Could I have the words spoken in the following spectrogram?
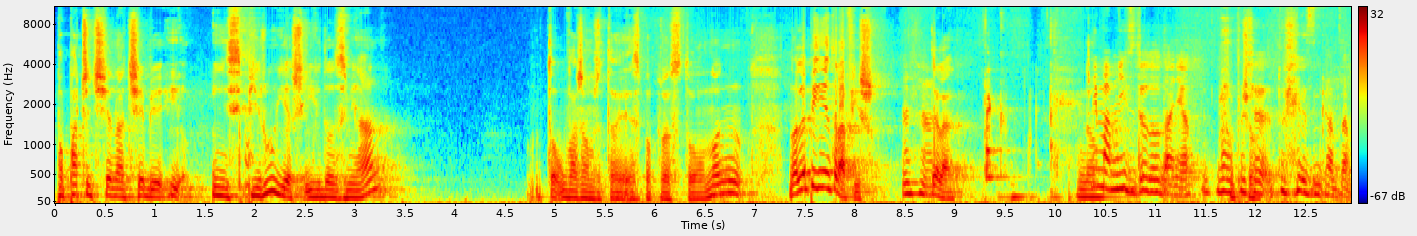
popatrzeć się na ciebie i inspirujesz ich do zmian, to uważam, że to jest po prostu. No, no lepiej nie trafisz. Tyle. Tak. No. Nie mam nic do dodania, bo tu się, tu się zgadzam.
